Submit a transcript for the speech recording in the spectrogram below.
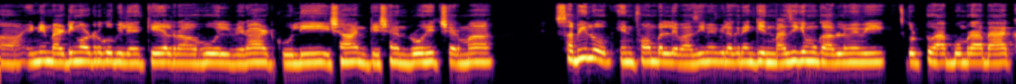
इंडियन बैटिंग ऑर्डर को भी लें के राहुल विराट कोहली ईशान किशन, रोहित शर्मा, सभी लोग इन फॉर्म बल्लेबाजी में भी लग रहे हैं। गेंदबाजी के मुकाबले में भी it's good to have Bumrah back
